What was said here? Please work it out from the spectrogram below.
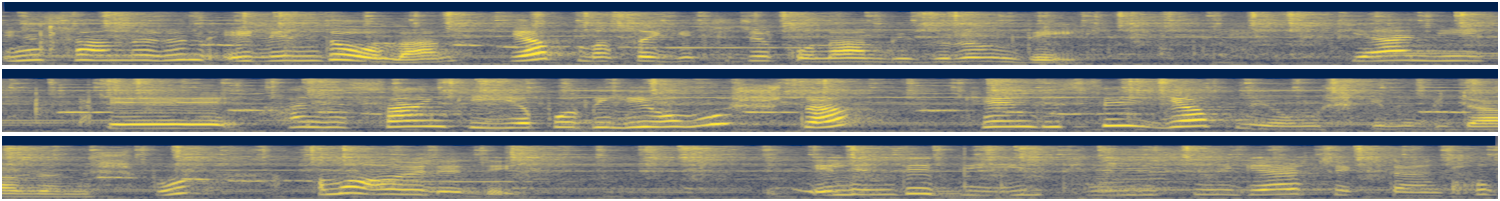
insanların elinde olan, yapmasa geçecek olan bir durum değil. Yani e, hani sanki yapabiliyormuş da kendisi yapmıyormuş gibi bir davranış bu. Ama öyle değil. Elinde değil, kendisini gerçekten çok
